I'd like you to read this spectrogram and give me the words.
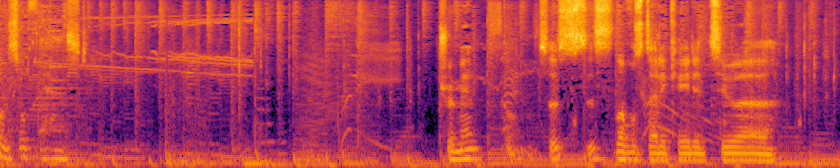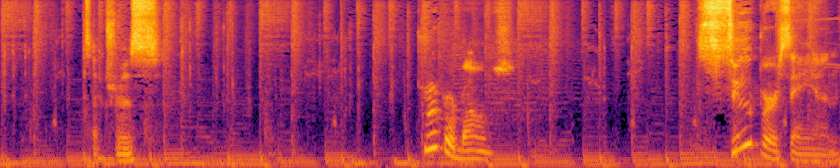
going so fast. Extra map. Boom. So this this level's dedicated to uh Tetris. Super bounce. Super Saiyan.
